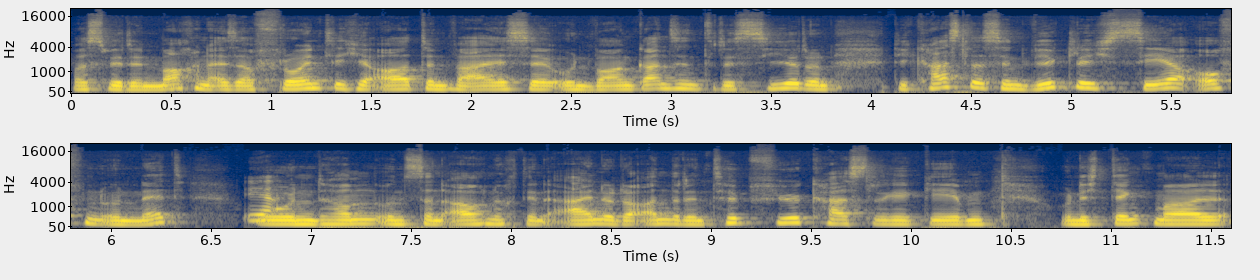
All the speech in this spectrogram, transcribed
was wir denn machen, also auf freundliche Art und Weise und waren ganz interessiert und die Kassler sind wirklich sehr offen und nett ja. und haben uns dann auch noch den ein oder anderen Tipp für Kassel gegeben. Und ich denke mal,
